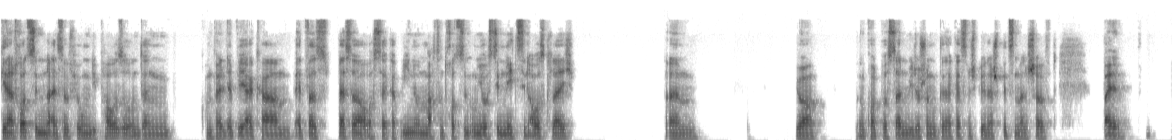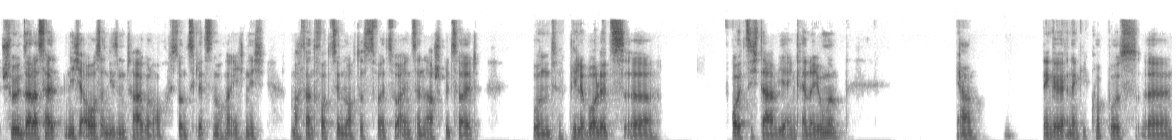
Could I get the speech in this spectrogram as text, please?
gehen halt trotzdem in der Einzelführung in die Pause und dann kommt halt der BRK etwas besser aus der Kabine und macht dann trotzdem irgendwie aus dem Nichts den Ausgleich. Ähm, ja, und Cottbus dann, wie du schon gesagt hast, ein Spiel in der Spitzenmannschaft, weil schön sah das halt nicht aus an diesem Tag und auch sonst die letzten Wochen eigentlich nicht. Macht dann trotzdem noch das 2 zu 1 der Nachspielzeit. Und Pele Wollitz äh, freut sich da wie ein kleiner Junge. Ja, ich denke, Energie Cottbus äh,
